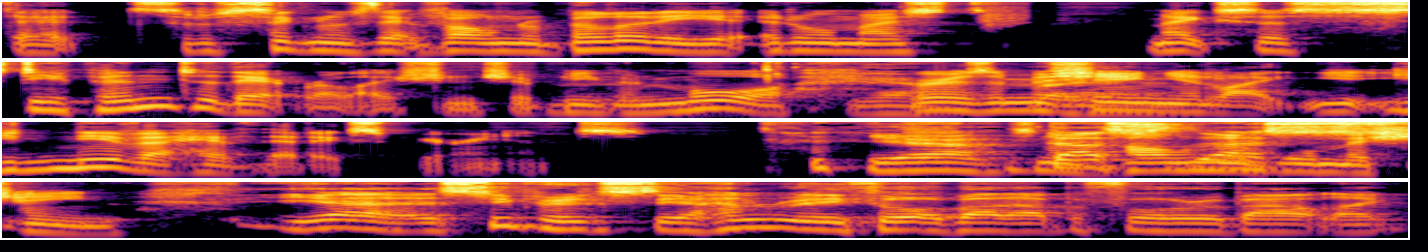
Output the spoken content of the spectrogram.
that sort of signals that vulnerability, it almost makes us step into that relationship mm. even more. Yeah. Whereas a machine, right. you're like, you, you never have that experience. Yeah, it's a vulnerable that's, machine. Yeah, it's super interesting. I hadn't really thought about that before. About like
